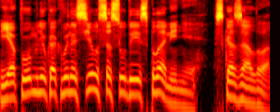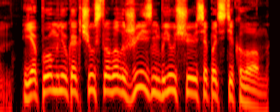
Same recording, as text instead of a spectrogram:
«Я помню, как выносил сосуды из пламени. – сказал он. «Я помню, как чувствовал жизнь, бьющуюся под стеклом,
